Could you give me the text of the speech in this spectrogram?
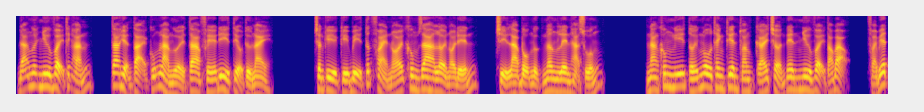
đã ngươi như vậy thích hắn, ta hiện tại cũng là người ta phế đi tiểu tử này. Trần Kỳ Kỳ bị tức phải nói không ra lời nói đến, chỉ là bộ ngực nâng lên hạ xuống. Nàng không nghĩ tới Ngô Thanh Thiên thoáng cái trở nên như vậy táo bạo, phải biết,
